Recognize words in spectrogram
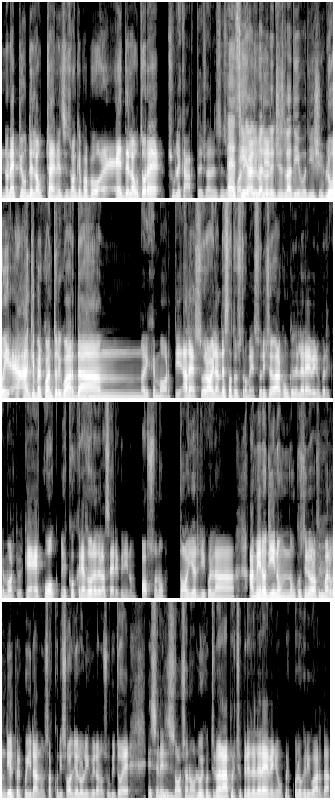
non è più dell'autore, cioè nel senso anche proprio è dell'autore sulle carte, cioè nel senso Eh sì, a livello, a livello di... legislativo dici. Lui anche per quanto riguarda um, Rick e Morty, adesso Royland è stato estromesso, riceverà comunque delle revenue per Rick e Morty perché è, co- è co-creatore della serie, quindi non possono togliergli quella a meno di non, non continuare a firmare mm. un deal per cui gli danno un sacco di soldi e lo liquidano subito e, e se ne mm. dissociano lui continuerà a percepire delle revenue per quello che riguarda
